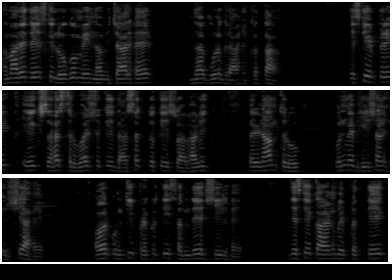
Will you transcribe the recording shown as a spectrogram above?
हमारे देश के लोगों में न विचार है, न गुण ग्राहकता इसके विपरीत एक सहस्त्र वर्ष के दासत्व के स्वाभाविक परिणाम स्वरूप उनमें भीषण ईर्ष्या है और उनकी प्रकृति संदेहशील है। जिसके कारण वे प्रत्येक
